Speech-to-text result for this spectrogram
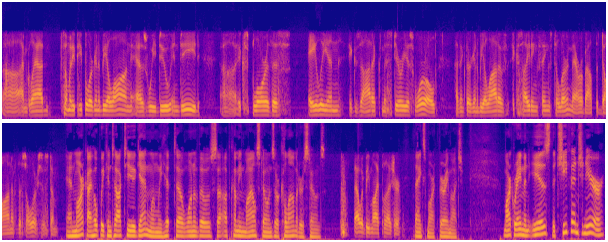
uh, I'm glad so many people are going to be along as we do indeed uh, explore this alien, exotic, mysterious world. I think there are going to be a lot of exciting things to learn there about the dawn of the solar system. And Mark, I hope we can talk to you again when we hit uh, one of those uh, upcoming milestones or kilometer stones. That would be my pleasure. Thanks, Mark, very much. Marc Rayman is the chief engineer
